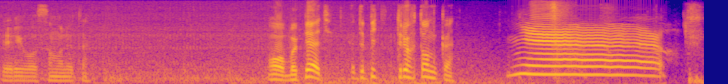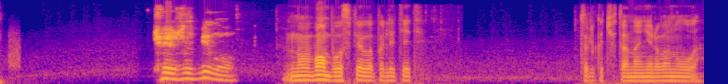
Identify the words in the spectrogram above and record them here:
Теперь его самолеты. О, Б5! Это пять трехтонка! Нет! Че, я же сбил его? Но бомба успела полететь. Только что-то она не рванула.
